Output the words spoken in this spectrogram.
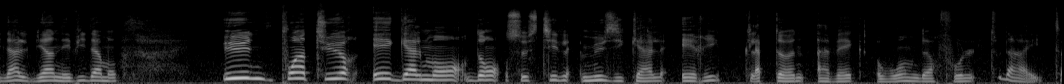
Bien évidemment. Une pointure également dans ce style musical, Eric Clapton avec Wonderful Tonight.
